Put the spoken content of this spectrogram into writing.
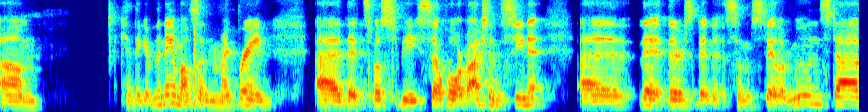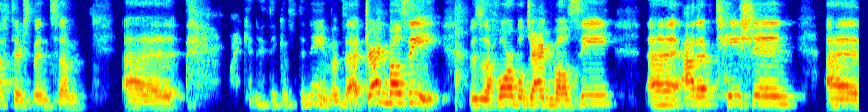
Um, I can't think of the name all of a sudden in my brain. Uh, that's supposed to be so horrible. I actually haven't seen it. Uh, there's been some Sailor Moon stuff. There's been some. Can't I think of the name of that? Dragon Ball Z. It was a horrible Dragon Ball Z uh, adaptation. Uh,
